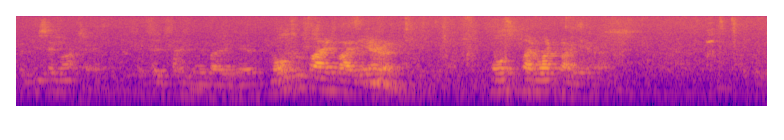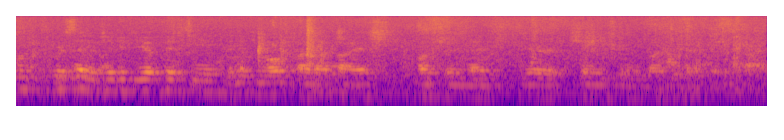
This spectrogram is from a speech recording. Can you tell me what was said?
What did you say, Mark? It said time divided error. Multiplied by the error. Multiply what by the error? Percentage, if you have fifteen, then if you multiply that by a function, then your change is gonna be larger than fifty-five.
